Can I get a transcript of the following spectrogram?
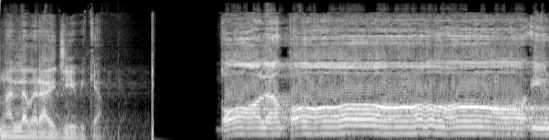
നല്ലവരായി ജീവിക്കാം. قال قائل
